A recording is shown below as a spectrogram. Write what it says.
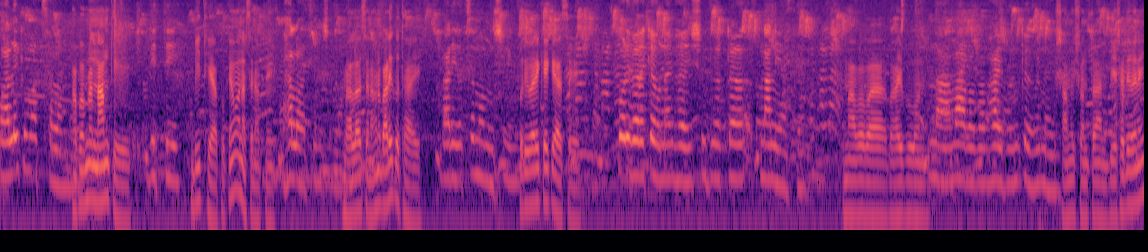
ওয়ালাইকুম আসসালাম। আপু আপনার নাম কি? বিথি। আপু কেমন আছেন আপনি? ভালো আছি ইনশাল্লাহ। ভালো আছেন আপনার বাড়ি কোথায়? বাড়ি হচ্ছে পরিবারে কে কে আছে? পরিবারে কেউ নাই ভাই শুধু একটা নানি আছে। মা বাবা ভাই বোন? না মা বাবা ভাই বোন কেউই নাই। স্বামী সন্তান বিয়ে শাদী হয় নাই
